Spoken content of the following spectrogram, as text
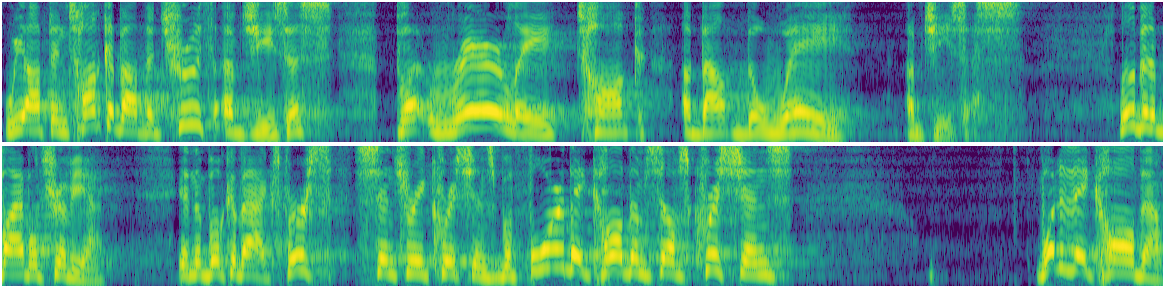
we often talk about the truth of Jesus, but rarely talk about the way of Jesus. A little bit of Bible trivia in the book of Acts. First century Christians, before they called themselves Christians, what did they call them?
